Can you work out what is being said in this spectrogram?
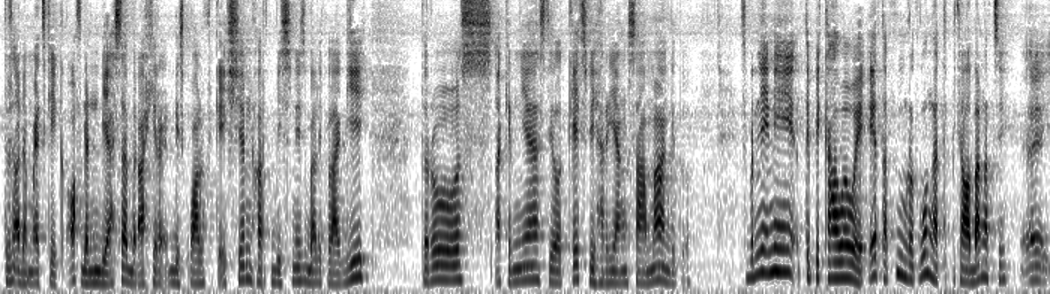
terus ada match kick off dan biasa berakhir disqualification hurt business balik lagi. Terus akhirnya steel cage di hari yang sama gitu. Sebenarnya ini tipikal WWE tapi menurut gue nggak tipikal banget sih. Eh,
